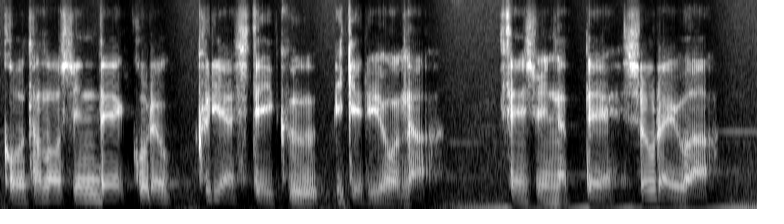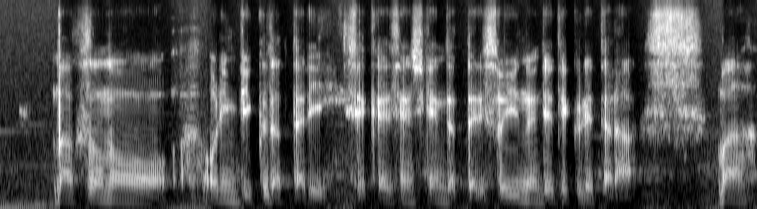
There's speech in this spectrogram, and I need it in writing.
こう楽しんでこれをクリアしていくいけるような選手になって将来はまあ、そのオリンピックだったり世界選手権だったりそういうのに出てくれたら、ま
